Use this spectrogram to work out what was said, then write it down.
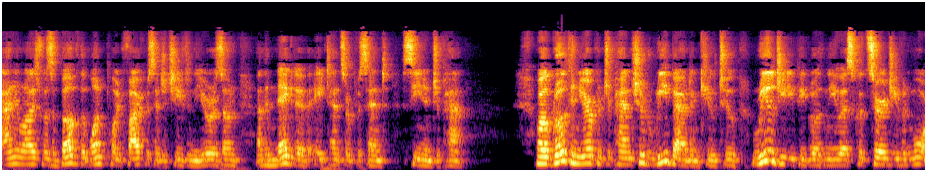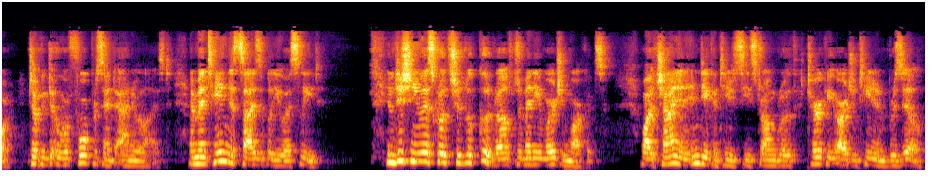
annualized, was above the 1.5% achieved in the Eurozone and the negative 8 tenths of percent seen in Japan. While growth in Europe and Japan should rebound in Q2, real GDP growth in the US could surge even more, jumping to over 4% annualized, and maintaining a sizable US lead. In addition, US growth should look good relative to many emerging markets. While China and India continue to see strong growth, Turkey, Argentina, and Brazil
